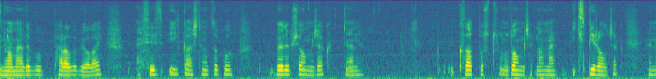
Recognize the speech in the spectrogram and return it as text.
Normalde bu paralı bir olay. Siz ilk açtığınızda bu böyle bir şey olmayacak. Yani Cloud Boost'unuz olmayacak. Normal X1 olacak. Yani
